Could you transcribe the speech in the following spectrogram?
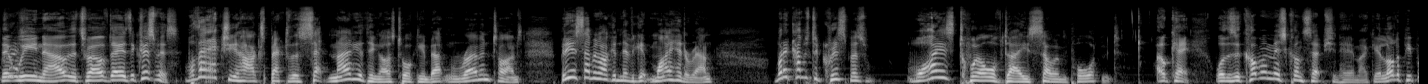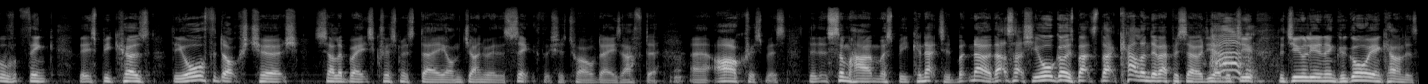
that we know, the 12 days of Christmas. Well, that actually harks back to the Saturnalia thing I was talking about in Roman times. But here's something I could never get my head around. When it comes to Christmas, why is 12 days so important? Okay, well, there's a common misconception here, Mikey. A lot of people think that it's because the Orthodox Church celebrates Christmas Day on January the 6th, which is 12 days after uh, our Christmas, that somehow it must be connected. But no, that's actually all goes back to that calendar episode, yeah, Ah, the, Ju- the Julian and Gregorian calendars.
